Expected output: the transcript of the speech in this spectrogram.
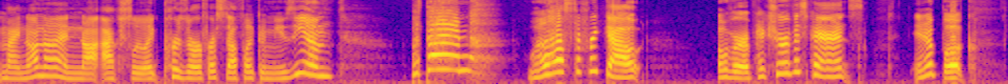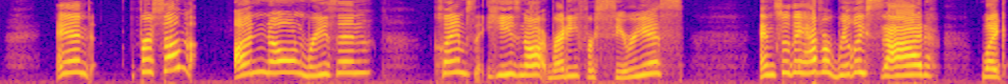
my Nana and not actually like preserve her stuff like a museum. But then Will has to freak out over a picture of his parents in a book and for some unknown reason claims that he's not ready for serious. And so they have a really sad like,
